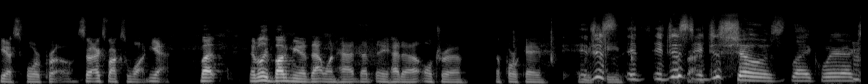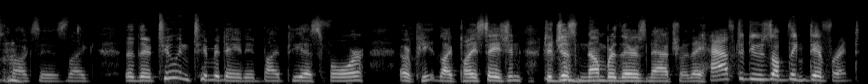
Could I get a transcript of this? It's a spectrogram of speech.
PS4 Pro. So Xbox One, yeah. But it really bugged me that that one had that they had a ultra, a 4K. it just it, it just Right. it just shows like where xbox is like that they're too intimidated by ps4 or P, like playstation to just number theirs naturally they have to do something different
